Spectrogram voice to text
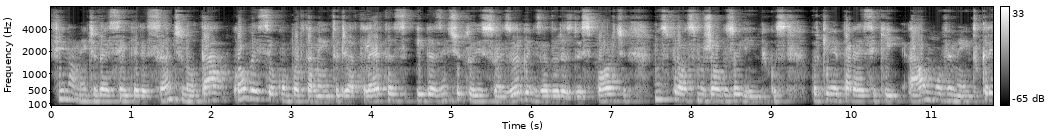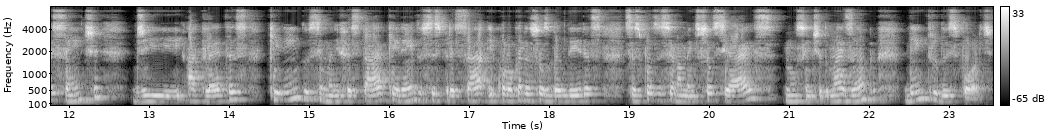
Finalmente, vai ser interessante notar qual vai ser o comportamento de atletas e das instituições organizadoras do esporte nos próximos Jogos Olímpicos, porque me parece que há um movimento crescente de atletas querendo se manifestar, querendo se expressar e colocando as suas bandeiras, seus posicionamentos sociais, num sentido mais amplo, dentro do esporte.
